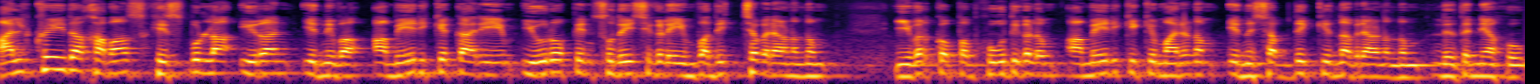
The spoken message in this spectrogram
Al Qaeda Hamas Hezbollah Iran എന്നിവ അമേരിക്കക്കാരെയും യൂറോപ്യൻ സ്വദേശികളെയും വധിച്ചവരാണെന്നും ഇവർക്കൊപ്പം ഹൂതികളും അമേരിക്കയ്ക്ക് മരണം എന്ന് ശബ്ദിക്കുന്നവരാണെന്നും നെതന്യാഹു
